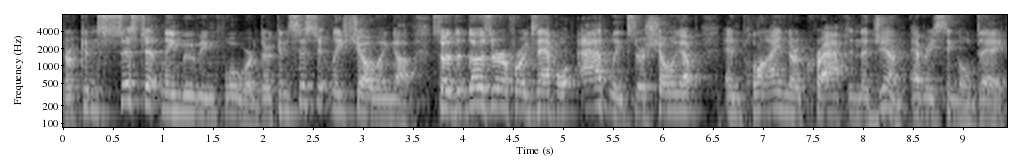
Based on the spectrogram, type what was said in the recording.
They're consistently moving forward. They're consistently showing up. So that those are, for example, athletes, they're showing up and plying their craft in the gym every single day.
